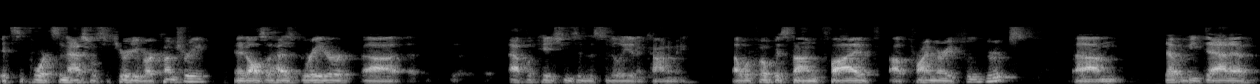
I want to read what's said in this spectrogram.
It supports the national security of our country, and it also has greater applications in the civilian economy. We're focused on five primary food groups. That would be data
